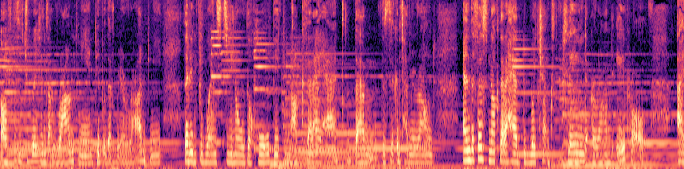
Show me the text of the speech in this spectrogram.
of the situations around me and people that were around me that influenced you know the whole big knock that I had um, the second time around, and the first knock that I had, which I explained around April, I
